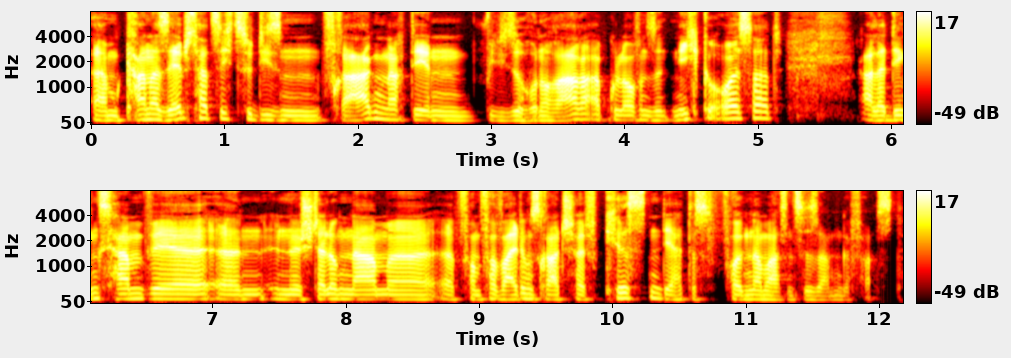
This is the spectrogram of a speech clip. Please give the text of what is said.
Ähm, Kana selbst hat sich zu diesen Fragen, nach denen, wie diese Honorare abgelaufen sind, nicht geäußert. Allerdings haben wir äh, eine Stellungnahme äh, vom Verwaltungsratschef Kirsten, der hat das folgendermaßen zusammengefasst.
